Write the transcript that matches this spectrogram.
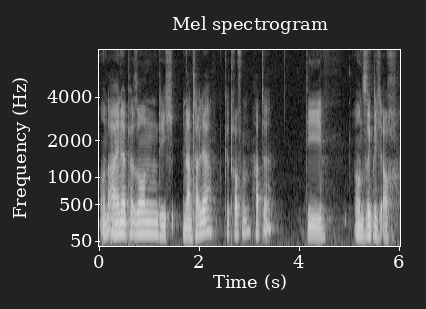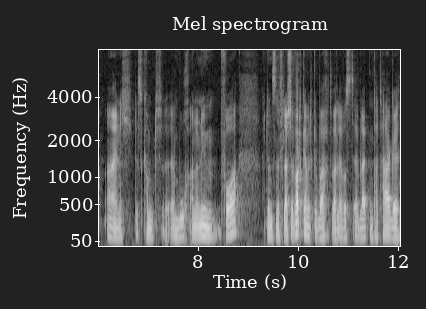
Und eine Person, die ich in Antalya getroffen hatte, die uns wirklich auch eigentlich, das kommt äh, im Buch anonym vor, hat uns eine Flasche Wodka mitgebracht, weil er wusste, er bleibt ein paar Tage.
